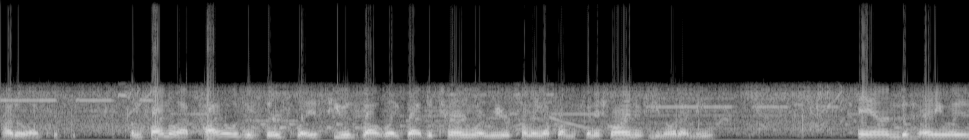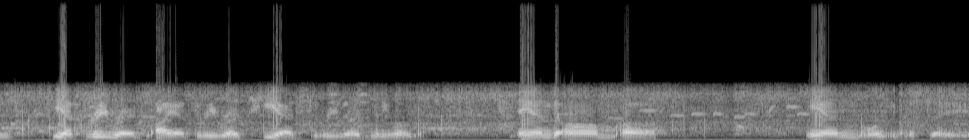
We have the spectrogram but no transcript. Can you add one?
how do I put this? On the final lap, Kyle was in third place. He was about, like, by the turn where we were coming up on the finish line, if you know what I mean. And, anyways, he had three reds. I had three reds. He had three reds, mini logo. And, um, uh, and what was I going to say?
